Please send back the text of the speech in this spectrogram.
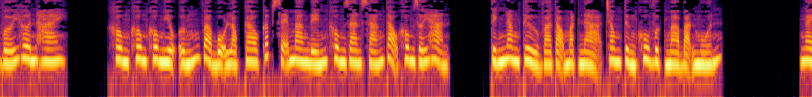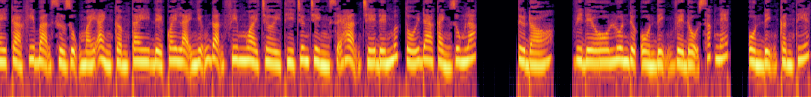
Với hơn 2 000 hiệu ứng và bộ lọc cao cấp sẽ mang đến không gian sáng tạo không giới hạn. Tính năng thử và tạo mặt nạ trong từng khu vực mà bạn muốn. Ngay cả khi bạn sử dụng máy ảnh cầm tay để quay lại những đoạn phim ngoài trời thì chương trình sẽ hạn chế đến mức tối đa cảnh rung lắc. Từ đó, video luôn được ổn định về độ sắc nét, ổn định cần thiết.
